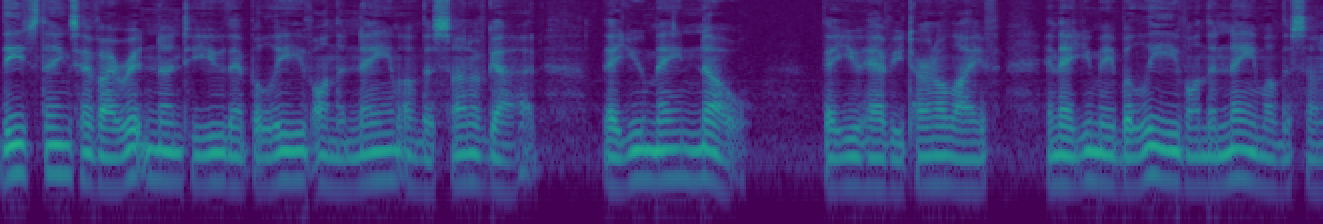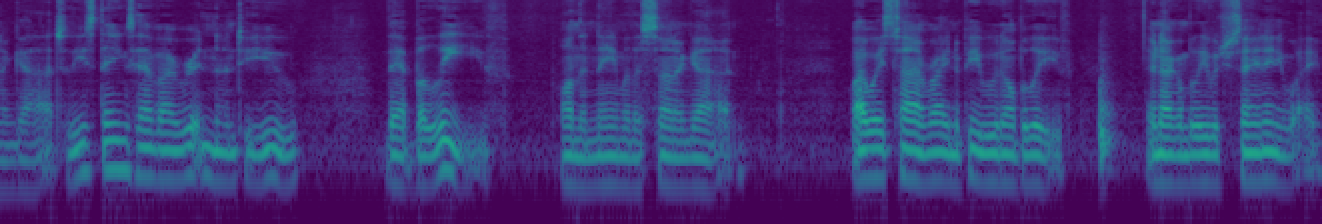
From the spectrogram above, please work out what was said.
these things have I written unto you that believe on the name of the Son of God, that you may know that you have eternal life, and that you may believe on the name of the Son of God. So these things have I written unto you that believe on the name of the Son of God. Why waste time writing to people who don't believe? They're not going to believe what you're saying anyway.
